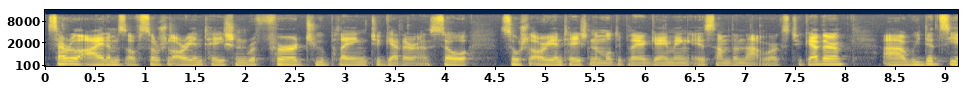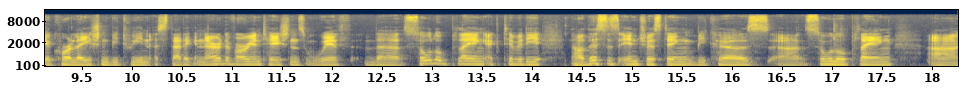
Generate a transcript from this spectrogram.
several items of social orientation refer to playing together. So, social orientation and multiplayer gaming is something that works together. Uh, we did see a correlation between aesthetic and narrative orientations with the solo playing activity. Now, this is interesting because uh, solo playing uh,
